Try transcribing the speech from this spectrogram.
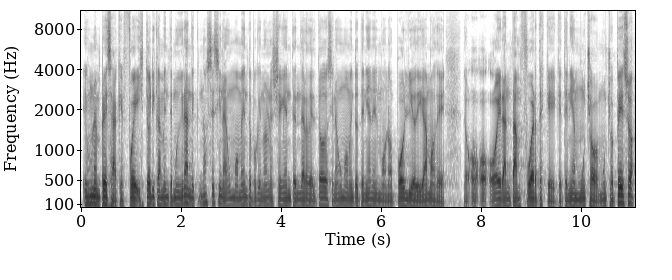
Es una empresa que fue históricamente muy grande, no sé si en algún momento, porque no lo llegué a entender del todo, si en algún momento tenían el monopolio, digamos, de, o, eran tan fuertes que, tenían mucho, mucho peso.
